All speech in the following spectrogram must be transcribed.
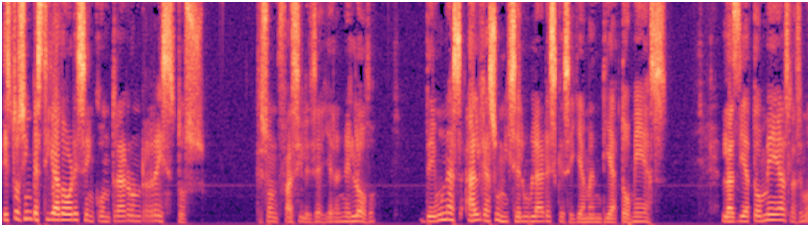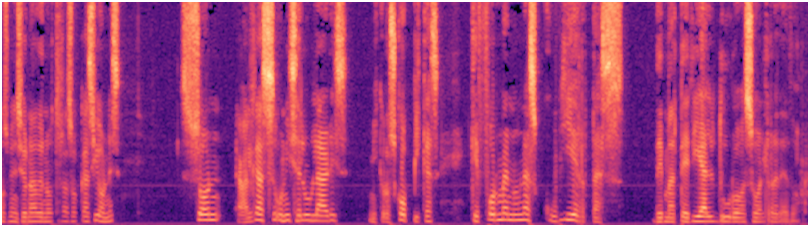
Estos investigadores encontraron restos, que son fáciles de hallar en el lodo, de unas algas unicelulares que se llaman diatomeas. Las diatomeas, las hemos mencionado en otras ocasiones, son algas unicelulares microscópicas que forman unas cubiertas de material duro a su alrededor.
